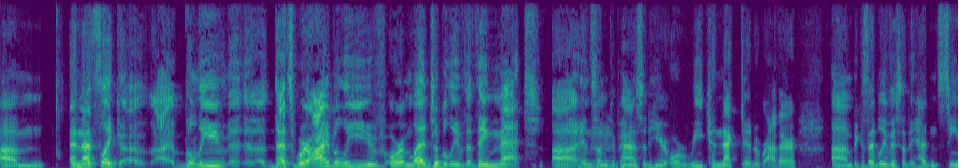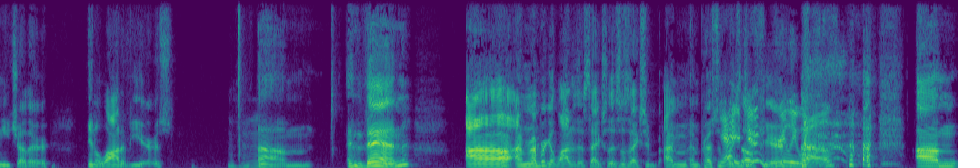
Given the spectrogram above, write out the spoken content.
Um, and that's like uh, I believe uh, that's where I believe or am led to believe that they met uh, in some Mhm. capacity here or reconnected rather, um, because I believe they said they hadn't seen each other in a lot of years. Mhm. Um, and then uh, I'm remembering a lot of this actually. This was actually I'm impressed with yeah, you're myself doing here. really well. um,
